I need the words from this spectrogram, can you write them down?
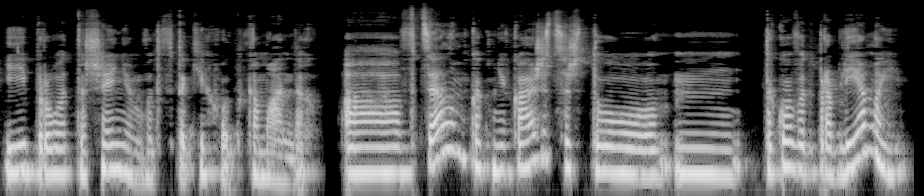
и про отношения вот в таких вот командах. А в целом, как мне кажется, что такой вот проблемой,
